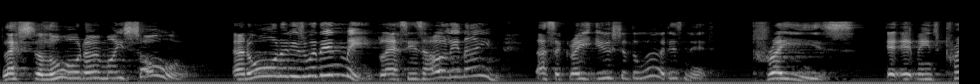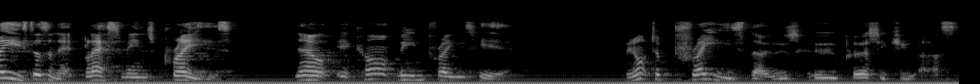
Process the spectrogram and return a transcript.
Bless the Lord, O my soul, and all that is within me. Bless his holy name. That's a great use of the word, isn't it? Praise. It, it means praise, doesn't it? Bless means praise. Now, it can't mean praise here. We're not to praise those who persecute us.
